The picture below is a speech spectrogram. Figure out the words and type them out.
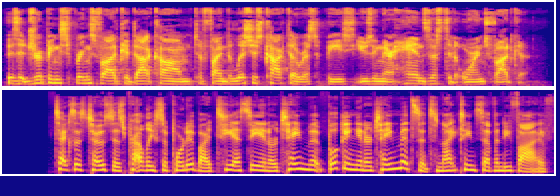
Visit dripping.springsvodka.com to find delicious cocktail recipes using their hand zested orange vodka. Texas Toast is proudly supported by TSC Entertainment, booking entertainment since 1975.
